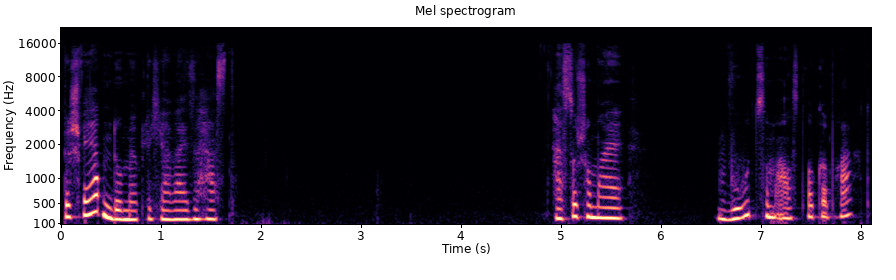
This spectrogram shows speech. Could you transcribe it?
Beschwerden du möglicherweise hast. Hast du schon mal Wut zum Ausdruck gebracht?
